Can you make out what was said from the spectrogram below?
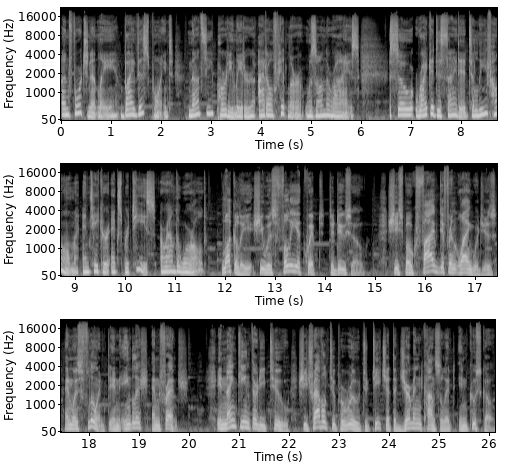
Unfortunately, by this point, Nazi party leader Adolf Hitler was on the rise. So Reiche decided to leave home and take her expertise around the world. Luckily, she was fully equipped to do so. She spoke five different languages and was fluent in English and French. In 1932, she traveled to Peru to teach at the German consulate in Cusco.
